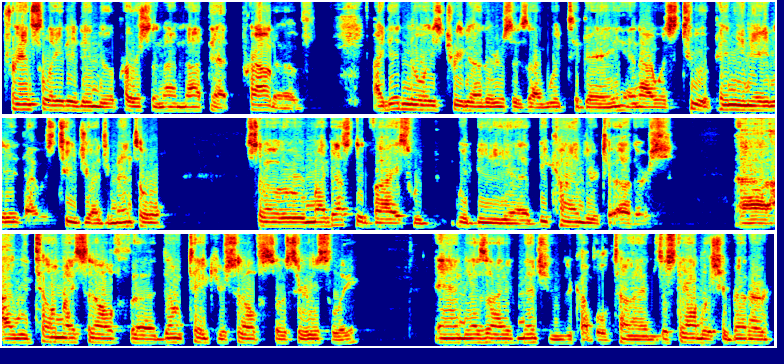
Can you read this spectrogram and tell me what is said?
translated into a person I'm not that proud of. I didn't always treat others as I would today, and I was too opinionated, I was too judgmental. So, my best advice would, would be uh, be kinder to others. Uh, I would tell myself, uh, don't take yourself so seriously. And as I've mentioned a couple of times, establish a better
